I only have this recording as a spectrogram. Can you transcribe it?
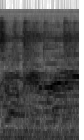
Talking ready.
